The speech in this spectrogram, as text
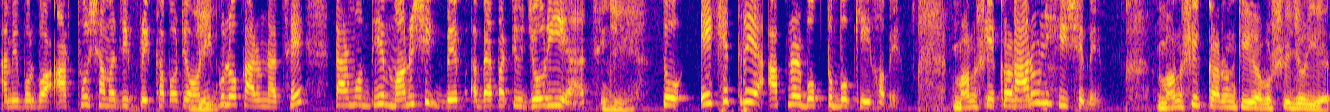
আমি বলব আর্থ সামাজিক প্রেক্ষাপটে অনেকগুলো কারণ আছে তার মধ্যে মানসিক ব্যাপ- ব্যাপারটিও জড়িয়ে আছে। তো এক্ষেত্রে আপনার বক্তব্য কি হবে? মানসিক কারণ হিসেবে? মানসিক কারণটি অবশ্যই জড়িয়ে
